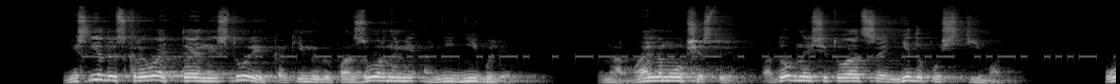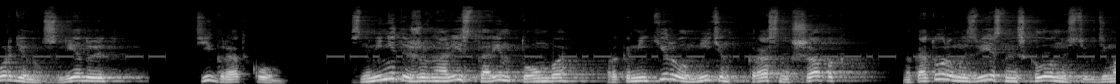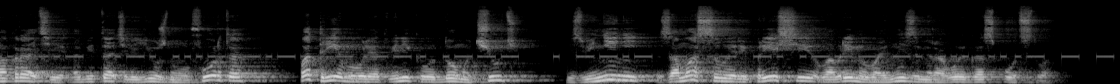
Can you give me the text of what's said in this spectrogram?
Не следует скрывать тайны истории, какими бы позорными они ни были. В нормальном обществе подобная ситуация недопустима. Ордену следует Тигратком. Знаменитый журналист Карим Томба прокомментировал митинг красных шапок, на котором известные склонностью к демократии обитатели Южного форта потребовали от Великого дома Чуть извинений за массовые репрессии во время войны за мировое господство.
